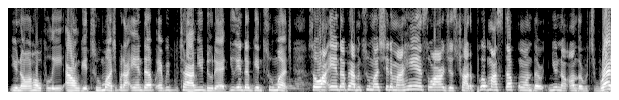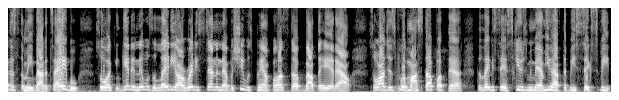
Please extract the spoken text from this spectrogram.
you know, and hopefully I don't get too much. But I end up every time you do that, you end up getting too much. So I end up having too much shit in my hand. So I just try to put my stuff on the, you know, on the register. I mean, by the table, so I can get. And there was a lady already standing there, but she was paying for her stuff, about to head out. So I just put my stuff up there. The lady said, "Excuse me, ma'am, you have to be six feet."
